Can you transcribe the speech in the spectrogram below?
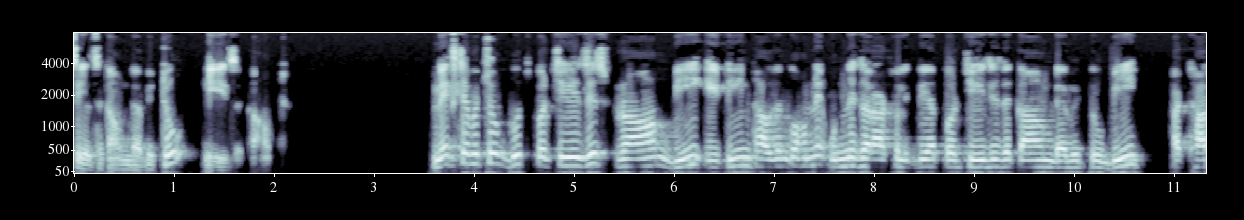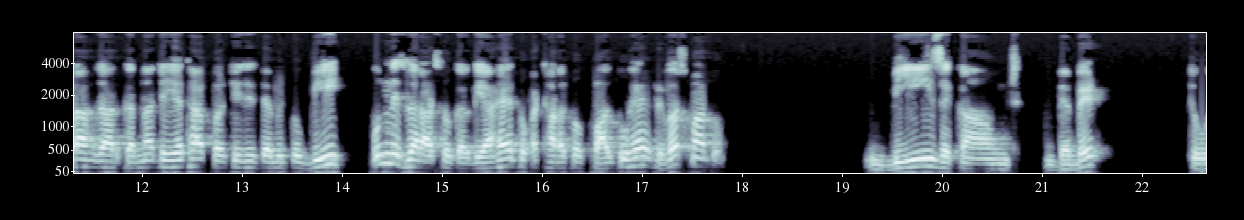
Sales account debit to A's account next है बच्चों goods purchases from B eighteen thousand को हमने उन्नीस हज़ार आठ सौ लिख दिया। Purchases account debit to B अट्ठारह हज़ार करना चाहिए था। परचेजेस डेबिट टू बी उन्नीस हज़ार आठ सौ कर दिया है तो अठारह सौ फालतू है रिवर्स मार दो। B's account debit to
